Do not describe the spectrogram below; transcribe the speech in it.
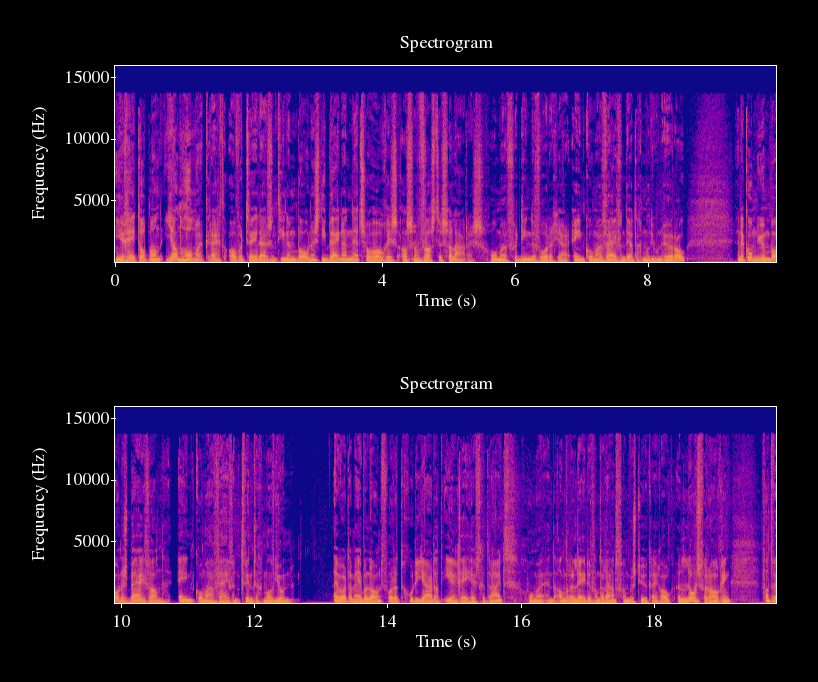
ING-topman Jan Homme krijgt over 2010 een bonus die bijna net zo hoog is als zijn vaste salaris. Homme verdiende vorig jaar 1,35 miljoen euro. En er komt nu een bonus bij van 1,25 miljoen. Hij wordt daarmee beloond voor het goede jaar dat ING heeft gedraaid. Homme en de andere leden van de Raad van Bestuur krijgen ook een loonsverhoging van 2%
